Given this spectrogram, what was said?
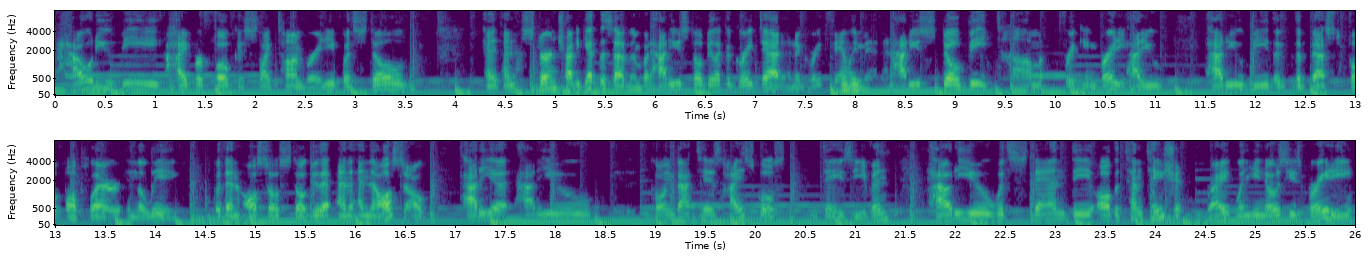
how do you be hyper focused like Tom Brady but still and, and Stern tried to get this out of them, but how do you still be like a great dad and a great family mm-hmm. man? And how do you still be Tom freaking Brady? How do you how do you be the, the best football player in the league, but then also still do that? And and also, how do you how do you going back to his high school days even, how do you withstand the all the temptation, right? When he knows he's Brady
